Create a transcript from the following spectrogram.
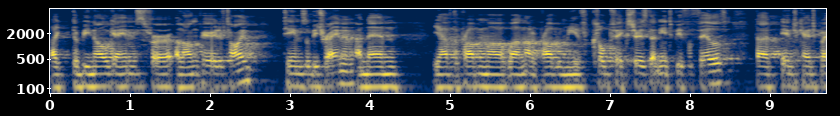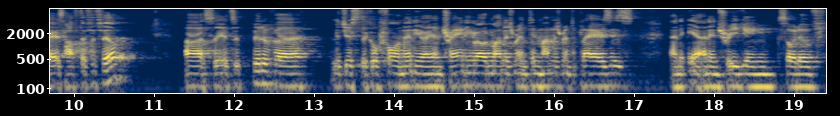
like there'll be no games for a long period of time. Teams will be training, and then you have the problem of, well, not a problem, you have club fixtures that need to be fulfilled that intercounty players have to fulfill. Uh, so it's a bit of a logistical fun anyway, and training load management and management of players is an, an intriguing sort of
